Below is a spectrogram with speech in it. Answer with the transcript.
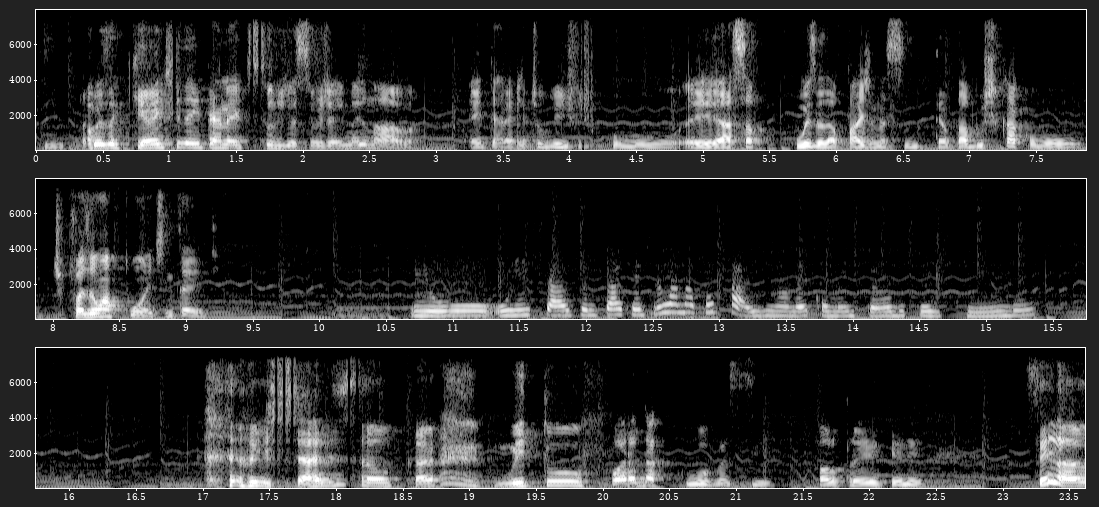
assim. Uma coisa que antes da internet surgir assim eu já imaginava. A internet eu vejo como é, essa coisa da página assim, tentar buscar como tipo fazer uma ponte, entende? E o, o Richard, ele tá sempre lá na tua página, né? Comentando, curtindo. o Richard é um cara muito fora da curva, assim. Falo pra ele que ele. Sei lá,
